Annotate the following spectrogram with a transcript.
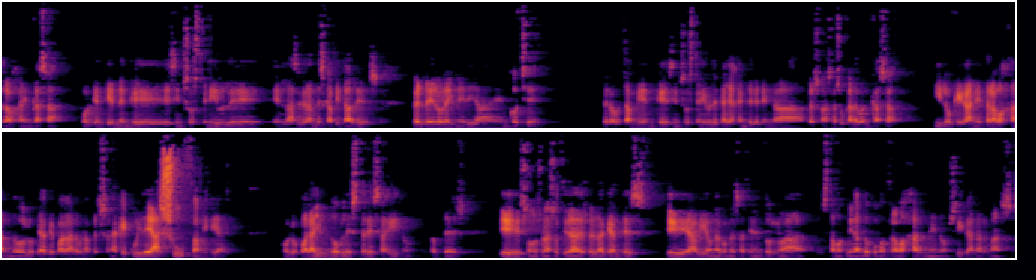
trabajar en casa porque entienden que es insostenible en las grandes capitales perder hora y media en coche pero también que es insostenible que haya gente que tenga personas a su cargo en casa y lo que gane trabajando lo tenga que pagar a una persona que cuide a su familiar. Con lo cual hay un doble estrés ahí, ¿no? Entonces, eh, somos una sociedad, es verdad que antes eh, había una conversación en torno a estamos mirando cómo trabajar menos y ganar más.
